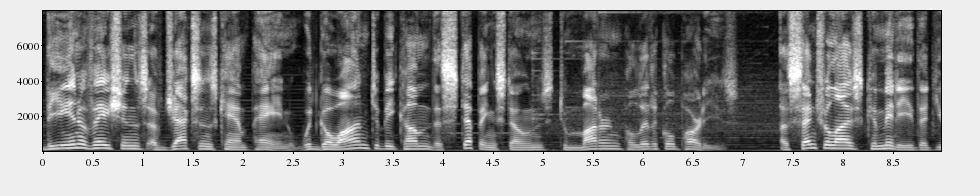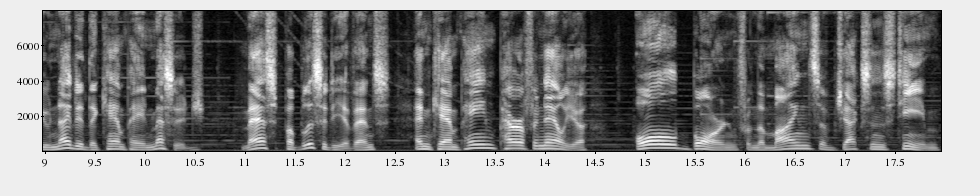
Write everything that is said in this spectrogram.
The innovations of Jackson's campaign would go on to become the stepping stones to modern political parties. A centralized committee that united the campaign message, mass publicity events, and campaign paraphernalia, all born from the minds of Jackson's team,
